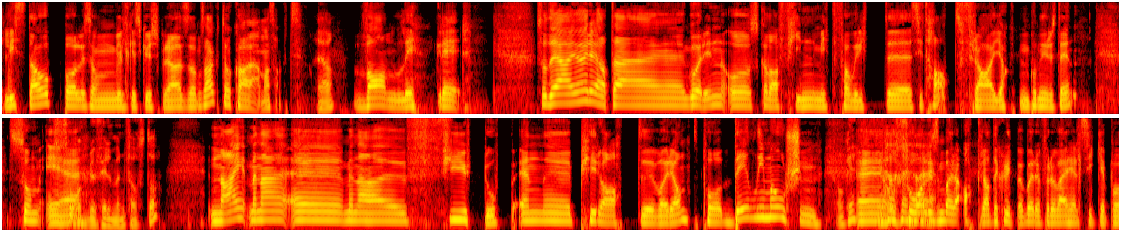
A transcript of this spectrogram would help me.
Lista opp, og liksom hvilke skuespillere som sagt, og hva de har sagt Ja. Vanlige greier. Så det jeg gjør, er at jeg går inn og skal da finne mitt favorittsitat fra Jakten på nyresteinen. Som er Så du filmen først, da? Nei, men jeg, eh, men jeg fyrte opp en eh, piratvariant på Daily Motion. Okay. Eh, og så liksom bare akkurat det klippet, bare for å være helt sikker på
